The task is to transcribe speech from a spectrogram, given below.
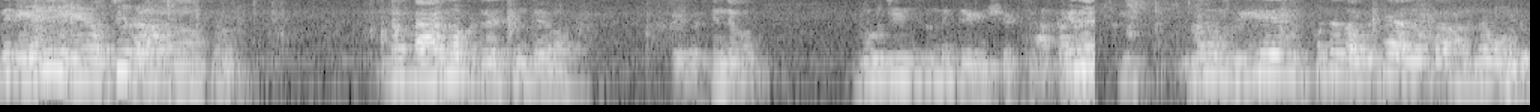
మీరు ఏది వచ్చిర్రా. నా బ్యాగ్లో ఒక డ్రెస్ ఉంటేవా ఎందుకు? బ్లూ జీన్స్ ఉంది గ్రీన్ షర్ట్ మనం వీడియో తీసుకుంటే తగ్గితే అదొక అందం ఉండు.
